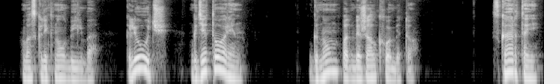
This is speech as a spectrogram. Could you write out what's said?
— воскликнул Бильбо. «Ключ! Где Торин?» Гном подбежал к хоббиту. «С картой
